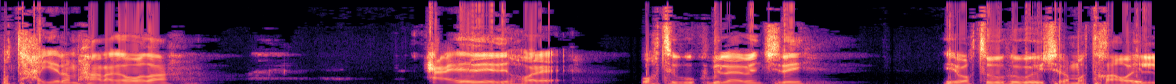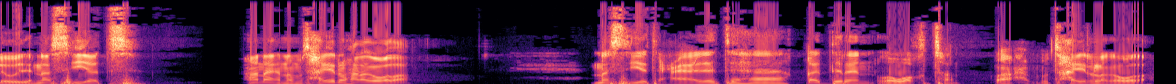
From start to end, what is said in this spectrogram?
Mutaxayira maxaa laga wadaa? Caadadeedii hore waktiguu ku bilaaban jiray iyo waktiguu ka goyi jira mataqaan waa ilowde nasiyat maxaan ahna mutaxayir maxaa laga wadaa nasiyat caadataha qadran wa waqtan. Waa mutaxayir laga wadaa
